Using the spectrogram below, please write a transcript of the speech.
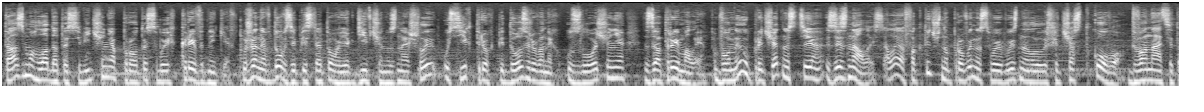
Та змогла дати свідчення проти своїх кривдників. Уже невдовзі після того, як дівчину знайшли, усіх трьох підозрюваних у злочині затримали. Вони у причетності зізнались, але фактично провину свою визнали лише частково. 12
